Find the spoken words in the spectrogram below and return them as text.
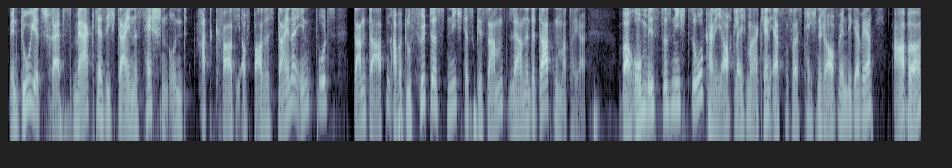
Wenn du jetzt schreibst, merkt er sich deine Session und hat quasi auf Basis deiner Inputs dann Daten, aber du fütterst nicht das gesamt lernende Datenmaterial. Warum ist das nicht so? Kann ich auch gleich mal erklären. Erstens, weil es technisch aufwendiger wäre, aber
